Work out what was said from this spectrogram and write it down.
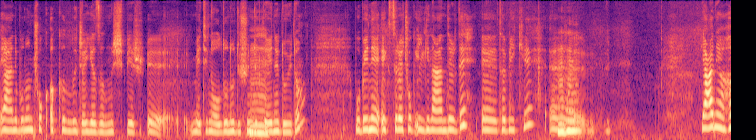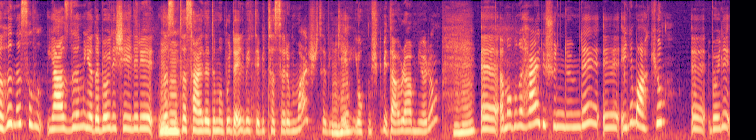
yani bunun çok akıllıca yazılmış bir e, metin olduğunu düşündüklerini hmm. duydum. Bu beni ekstra çok ilgilendirdi e, tabii ki. E, Yani hahı nasıl yazdığımı ya da böyle şeyleri nasıl hı hı. tasarladığımı burada elbette bir tasarım var tabii hı hı. ki yokmuş gibi davranmıyorum. Hı hı. E, ama bunu her düşündüğümde e, eli mahkum e, böyle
